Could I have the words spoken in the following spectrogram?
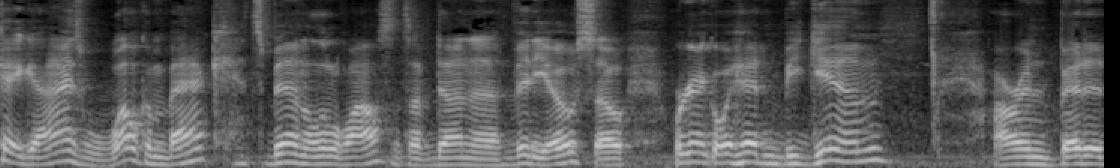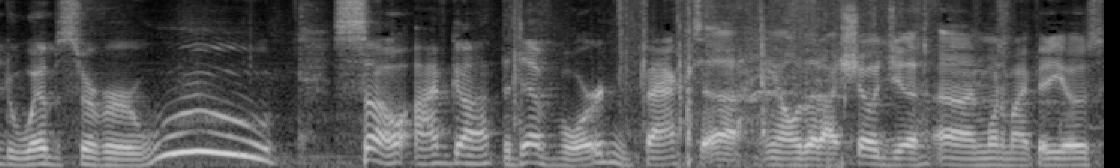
Okay guys, welcome back. It's been a little while since I've done a video, so we're going to go ahead and begin our embedded web server. Woo! So I've got the dev board, in fact, uh, you know, that I showed you uh, in one of my videos,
